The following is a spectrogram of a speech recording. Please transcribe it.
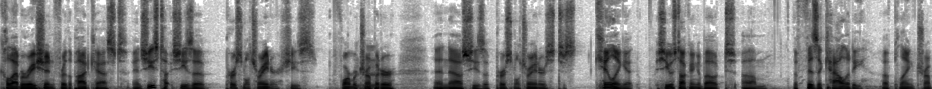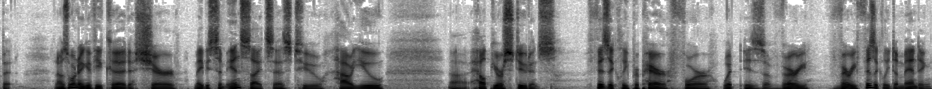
collaboration for the podcast. And she's t- she's a personal trainer. She's former mm-hmm. trumpeter, and now she's a personal trainer, She's just killing it. She was talking about um, the physicality of playing trumpet, and I was wondering if you could share maybe some insights as to how you uh, help your students physically prepare for what is a very very physically demanding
